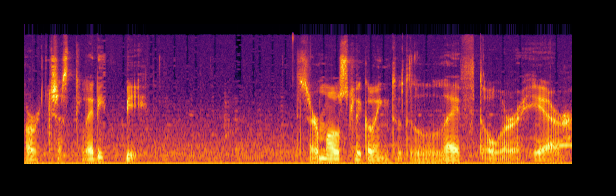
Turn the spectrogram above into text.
Or just let it be. They're mostly going to the left over here.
